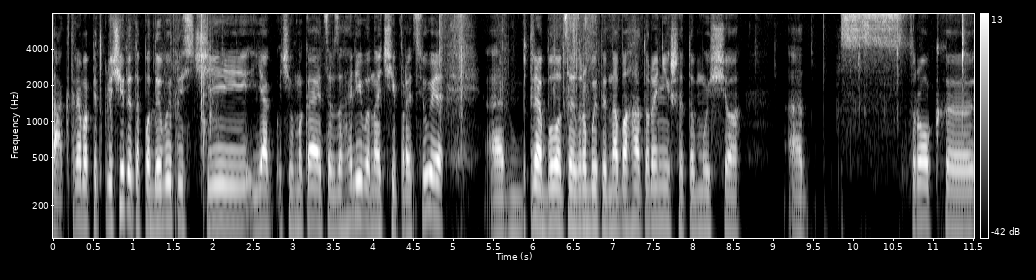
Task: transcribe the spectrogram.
Так, треба підключити та подивитись, чи, як, чи вмикається взагалі вона, чи працює. Е, Треба було це зробити набагато раніше, тому що е, строк е,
